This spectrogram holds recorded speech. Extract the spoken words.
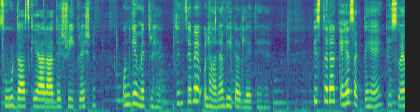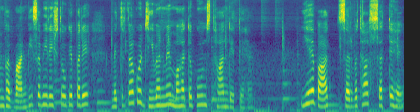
सूरदास के आराध्य श्री कृष्ण उनके मित्र हैं, जिनसे वे उल्हाना भी कर लेते हैं। इस तरह कह सकते हैं कि स्वयं भगवान भी सभी रिश्तों के परे मित्रता को जीवन में महत्वपूर्ण स्थान देते हैं। यह बात सर्वथा सत्य है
